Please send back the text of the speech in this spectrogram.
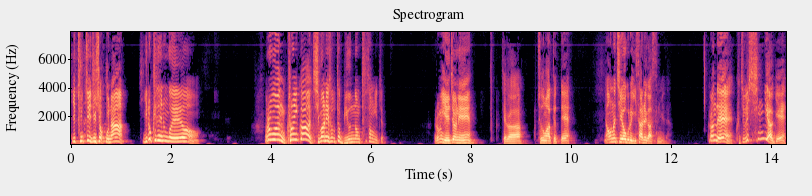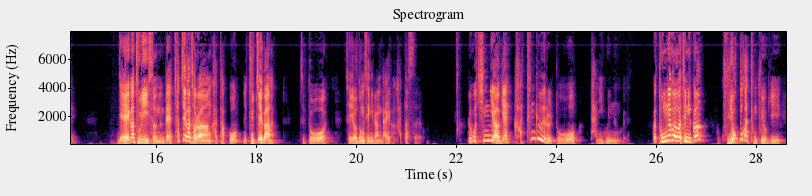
이 둘째 주셨구나. 이렇게 되는 거예요. 여러분, 그러니까 집안에서부터 미운 놈 투성이죠. 여러분, 예전에 제가 초등학교 때 어느 지역으로 이사를 갔습니다. 그런데 그 집에 신기하게 이제 애가 둘이 있었는데 첫째가 저랑 같았고 둘째가 또 제 여동생이랑 나이가 같았어요. 그리고 신기하게 같은 교회를 또 다니고 있는 거예요. 그러니까 동네가 같으니까 구역도 같은 구역이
